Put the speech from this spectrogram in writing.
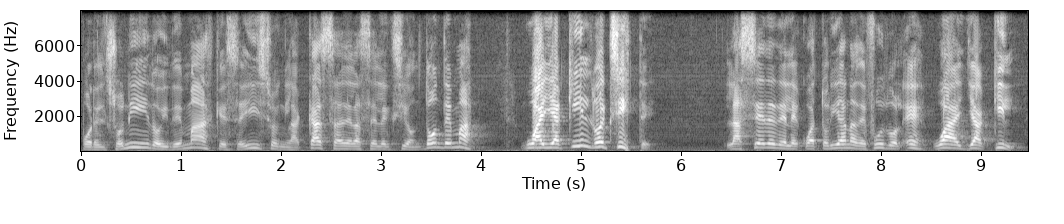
por el sonido y demás que se hizo en la casa de la selección. ¿Dónde más? Guayaquil no existe. La sede de la ecuatoriana de fútbol es Guayaquil.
